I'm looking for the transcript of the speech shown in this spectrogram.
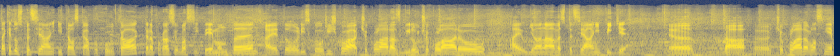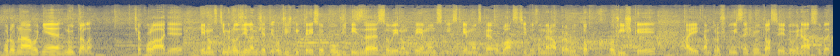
Tak je to speciální italská pochoutka, která pochází z oblasti Piemonte a je to lískouříšková čokoláda s bílou čokoládou a je udělaná ve speciální pitě. E, ta e, čokoláda vlastně je podobná hodně Nutelle čokoládě, jenom s tím rozdílem, že ty oříšky, které jsou použity zde, jsou jenom piemonský, z piemonské oblasti, to znamená opravdu top oříšky a je jich tam trošku víc než to asi dvojnásobek.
